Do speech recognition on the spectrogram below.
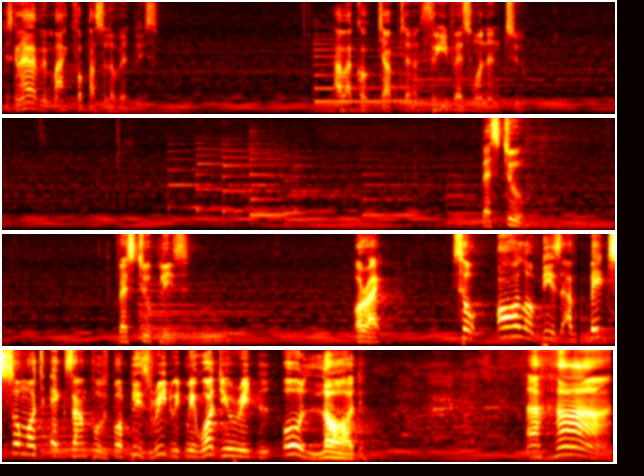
Please, can I have a mic for Pastor Lovett, please? Habakkuk chapter 3, verse 1 and 2. Verse 2. Verse 2, please. All right. So, all of these, I've made so much examples, but please read with me. What do you read? Oh, Lord. Uh huh.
